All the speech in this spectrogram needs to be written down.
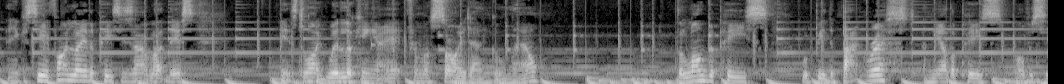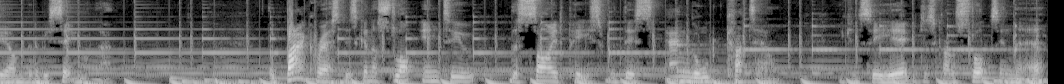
And you can see if I lay the pieces out like this it's like we're looking at it from a side angle now the longer piece would be the backrest and the other piece obviously I'm going to be sitting on that the backrest is going to slot into the side piece with this angled cutout. You can see here, it just kind of slots in there.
